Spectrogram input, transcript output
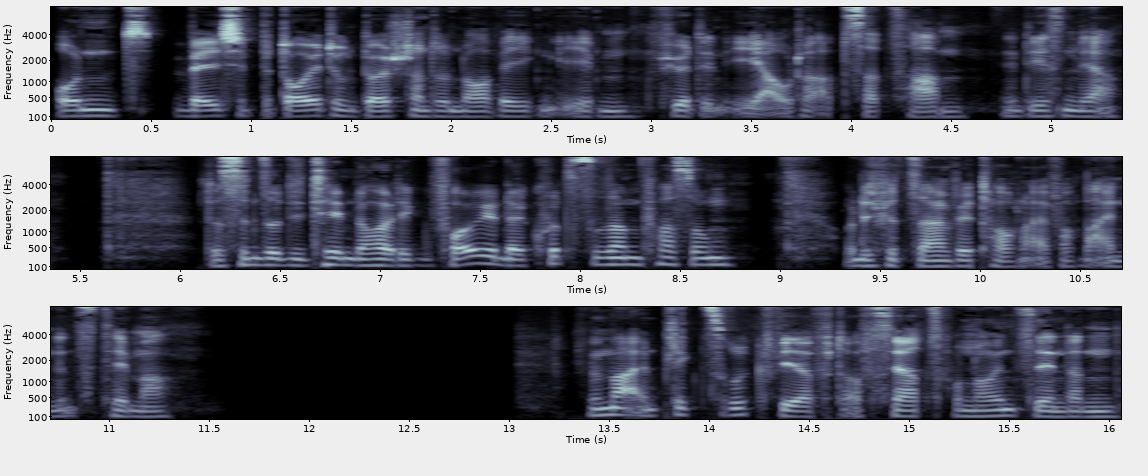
und welche Bedeutung Deutschland und Norwegen eben für den E-Auto-Absatz haben in diesem Jahr. Das sind so die Themen der heutigen Folge in der Kurzzusammenfassung. Und ich würde sagen, wir tauchen einfach mal ein ins Thema. Wenn man einen Blick zurückwirft aufs Jahr 2019, dann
